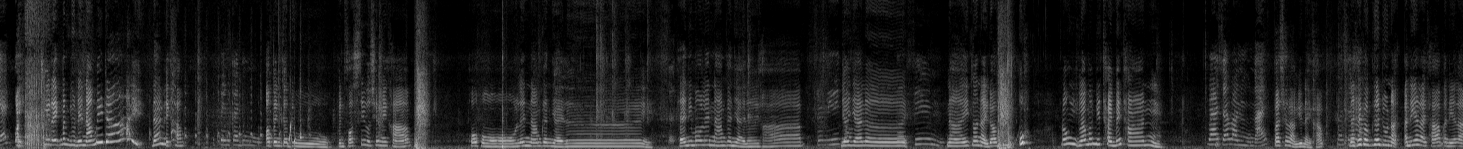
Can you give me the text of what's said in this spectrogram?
ยดโอ้ยทีเล็กมันอยู่ในน้ำไม่ได้ ได้ไหมครับ เป็นกระดูกเอาเป็นกระดูก เป็นฟอสซิลใช่ไหมครับ โอ้โห เล่นน้ำกันใหญ่เลยแอนิมอลเล่นน้ำกันใหญ่เลยครับ อันนี้เยอะแยะเลดยอลฟินไหนตัวไหนดอลฟินอุ๊ยลงอีกแล้วมันมีไทยไม่ทันปลาสวรรค์หมูไหนปลาฉลามอยู่ไหนครับปลาสไหนวรรค์ให้เพื่อนๆดูหน่อย อันนี้อะไรครับ อันนี้อะไร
